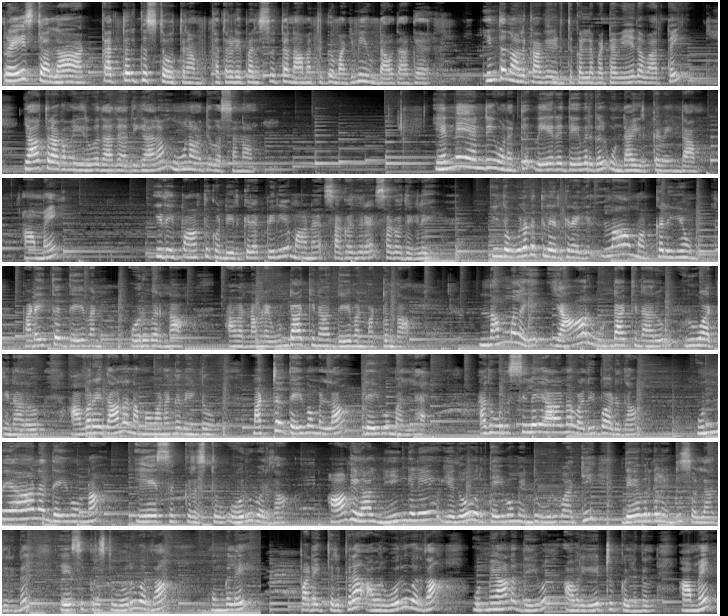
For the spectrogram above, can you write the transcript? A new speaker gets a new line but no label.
Brace த கத்தருக்கு ஸ்தோத்திரம். கத்தருடைய பரிசுத்த நாமத்துக்கு மகிமை உண்டாவதாக. இந்த நாளுக்காக எடுத்துக்கொள்ளப்பட்ட வேத வார்த்தை யாத்ராகம இருபதாவது அதிகாரம் மூணாவது வசனம். என்னை அன்றி உனக்கு வேறு தேவர்கள் உண்டாயிருக்க வேண்டாம். ஆமை இதை பார்த்து கொண்டிருக்கிற பிரியமான சகோதர சகோதரிகளே இந்த உலகத்தில் இருக்கிற எல்லா மக்களையும் படைத்த தேவன் ஒருவர்னா அவர் நம்மளை உண்டாக்கின தேவன் மட்டும்தான். நம்மளை யார் உண்டாக்கினாரோ உருவாக்கினாரோ அவரை தானே நம்ம வணங்க வேண்டும். மற்ற தெய்வமெல்லாம் தெய்வம் அல்ல. அது ஒரு சிலையான வழிபாடு தான் உண்மையான தெய்வம்னா இயேசு கிறிஸ்து ஒருவர் தான் ஆகையால் நீங்களே ஏதோ ஒரு தெய்வம் என்று உருவாக்கி தேவர்கள் என்று சொல்லாதிருங்கள் இயேசு கிறிஸ்து ஒருவர் தான் உங்களை படைத்திருக்கிற அவர் ஒருவர் தான் உண்மையான தெய்வம் அவரை ஏற்றுக்கொள்ளுங்கள். ஆமேன்.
